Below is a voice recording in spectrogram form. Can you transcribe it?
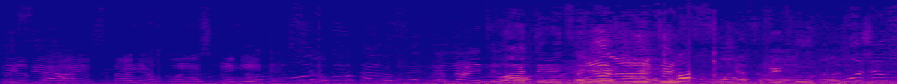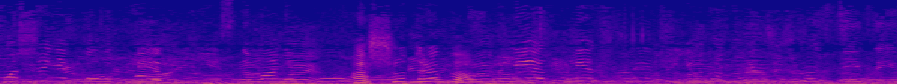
Перебуває в стані алкогольного сп'яніння. Надайте Може в машині в кого пледи є? Нема ні в кого. А що треба? Плед, плед, вкрити його, ну він же ж роздітий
